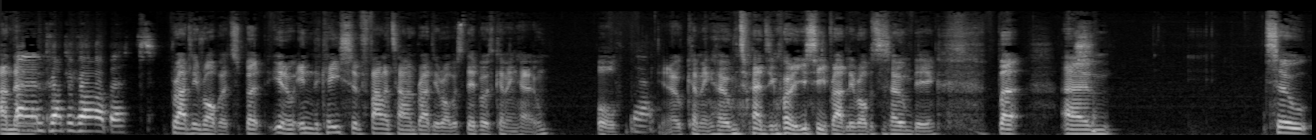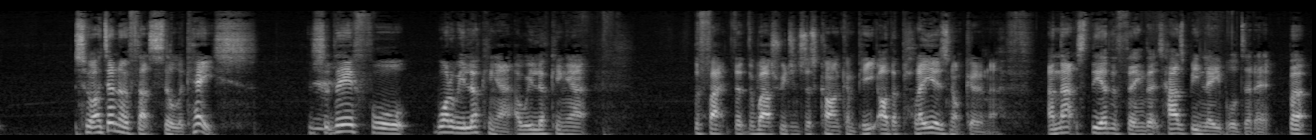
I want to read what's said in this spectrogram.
And then um, Bradley Roberts. Bradley Roberts, but you know, in the case of Faletau and Bradley Roberts, they're both coming home, or yeah. you know, coming home depending where you see Bradley Roberts' home being. But um, so, so I don't know if that's still the case. So hmm. therefore, what are we looking at? Are we looking at the fact that the Welsh regions just can't compete? Are the players not good enough? and that's the other thing that has been labelled at it. But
